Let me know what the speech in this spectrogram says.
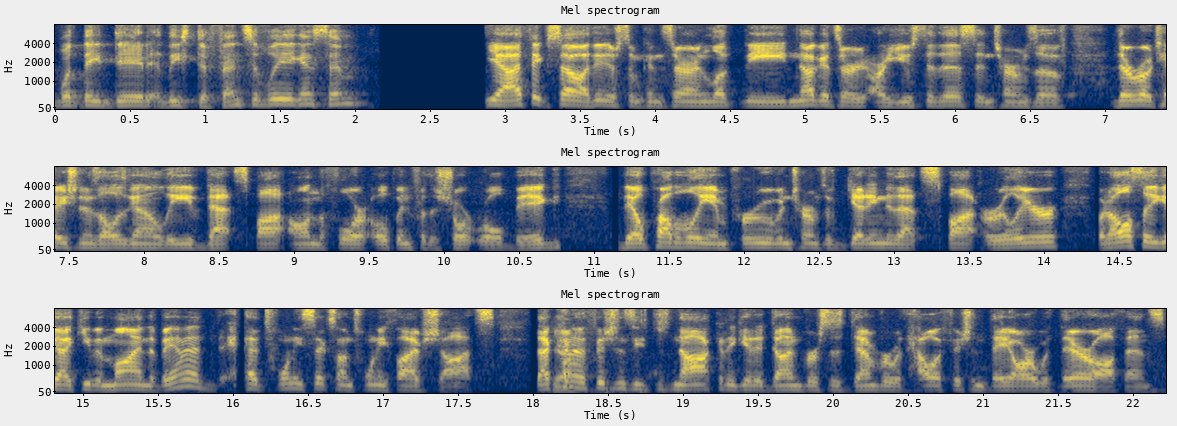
what they did, at least defensively against him? Yeah, I think so. I think there's some concern. Look, the Nuggets are, are used to this in terms of their rotation is always going to leave that spot on the floor open for the short roll big they'll probably improve in terms of getting to that spot earlier. But also, you got to keep in mind the Bama had, had 26 on 25 shots. That kind of efficiency is just not going to get it done versus Denver with how efficient they are with their offense.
